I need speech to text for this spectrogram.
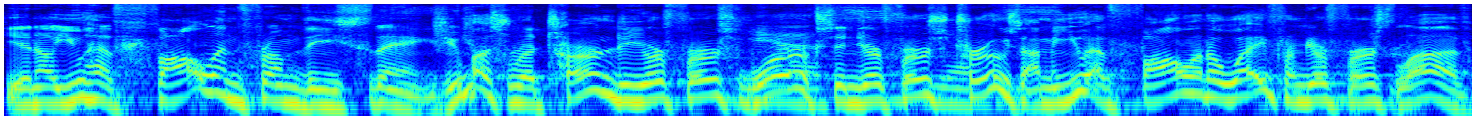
You know, you have fallen from these things. You must return to your first works and your first yes. truths. I mean, you have fallen away from your first love.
